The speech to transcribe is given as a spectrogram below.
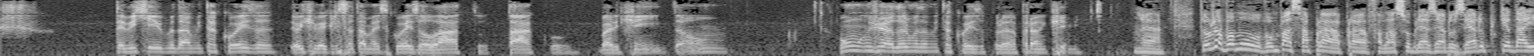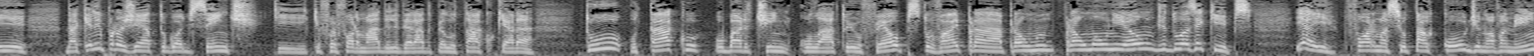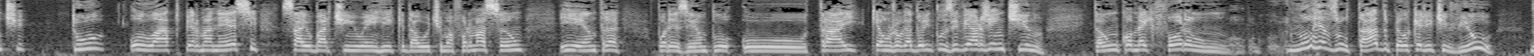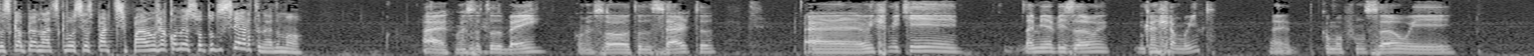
Teve que mudar muita coisa. Eu tive que acrescentar mais coisa, o Lato, Taco, Bartim, então. Um, um jogador muda muita coisa para um time. É. Então já vamos, vamos passar para falar sobre a 00, porque daí, daquele projeto Godsent, que, que foi formado e liderado pelo Taco, que era tu, o Taco, o Bartim, o Lato e o Phelps, tu vai para uma, uma união de duas equipes. E aí, forma-se o Tacode novamente, tu, o Lato permanece, sai o Bartim e o Henrique da última formação e entra, por exemplo, o Trai, que é um jogador inclusive argentino. Então, como é que foram? No resultado, pelo que a gente viu dos campeonatos que vocês participaram, já começou tudo certo, né, Dumal? É, começou tudo bem, começou tudo certo. É, um time que, na minha visão, encaixa muito, né, como função e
